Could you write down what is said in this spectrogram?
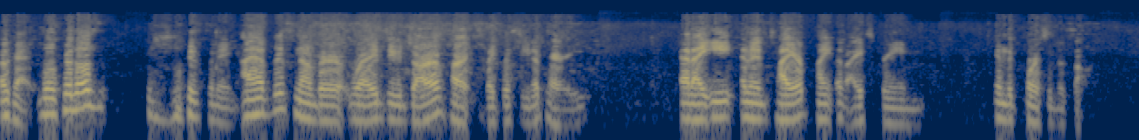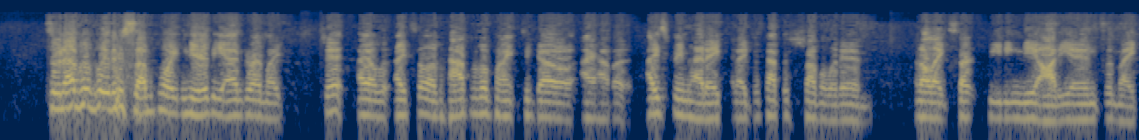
Okay. Well, for those listening, I have this number where I do Jar of Hearts by Christina Perri, and I eat an entire pint of ice cream in the course of the song. So inevitably, there's some point near the end where I'm like, shit, I, I still have half of a pint to go. I have an ice cream headache, and I just have to shovel it in. And I'll like start feeding the audience, and like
